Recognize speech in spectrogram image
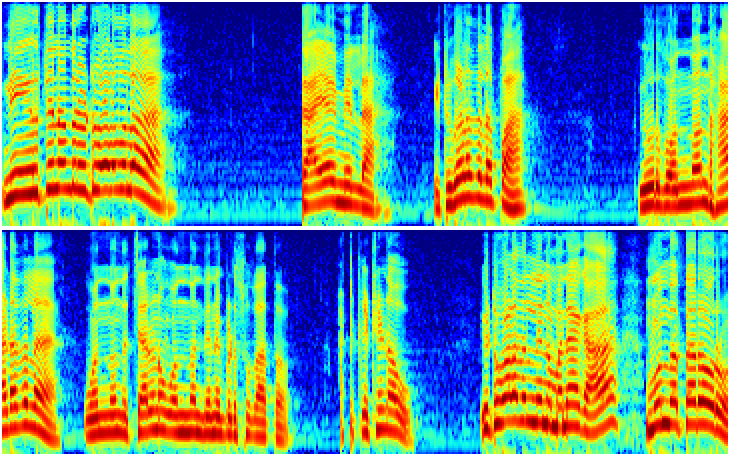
ನೀ ಇರ್ತೀನಂದ್ರೆ ಇಟ್ಕೊಳ್ಳೋದಿಲ್ಲ ಟೈಮ್ ಇಲ್ಲ. ಇಟ್ಕೊಳ್ಳೋದಿಲ್ಲಪ್ಪ ಇವ್ರದ್ದು ಒಂದೊಂದು ಹಾಡದಲ್ಲ, ಒಂದೊಂದು ಚರಣ ಒಂದೊಂದು ದಿನ ಬಿಡಿಸೋದಾತು. ಅಷ್ಟು ಕಠಿಣ ಅವು. ಇಟ್ಕೊಳ್ಳೋದಲ್ಲ ನಿನ್ನ ಮನ್ಯಾಗ ಮುಂದೆ ತರೋರು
